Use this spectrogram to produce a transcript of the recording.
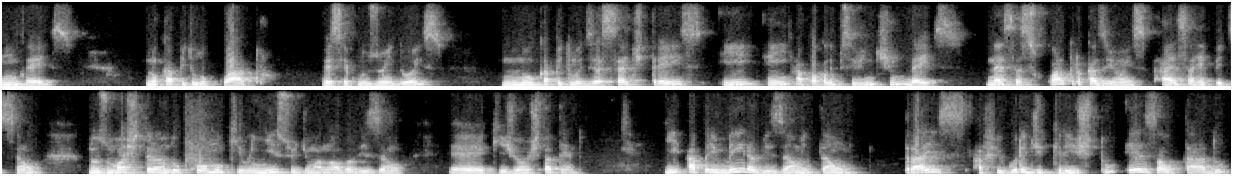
1:10, no capítulo 4, versículos 1 e 2, no capítulo 17, 3 e em Apocalipse 21, 10. Nessas quatro ocasiões, há essa repetição nos mostrando como que o início de uma nova visão é, que João está tendo. E a primeira visão, então, traz a figura de Cristo exaltado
